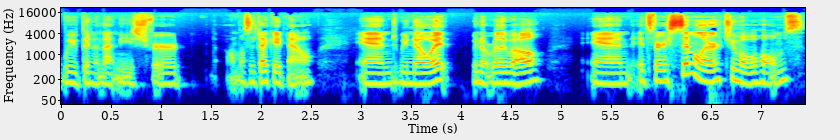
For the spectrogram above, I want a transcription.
we've been in that niche for almost a decade now, and we know it. We know it really well, and it's very similar to mobile homes,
